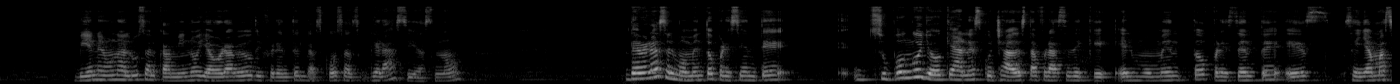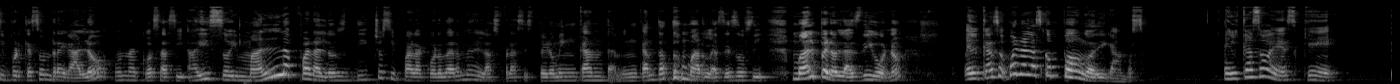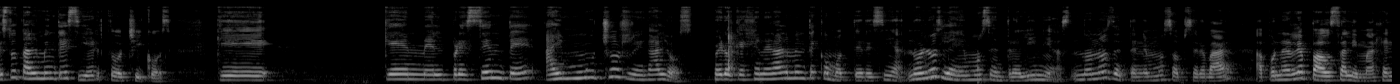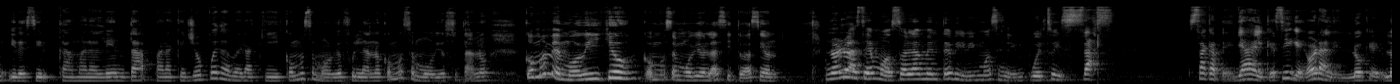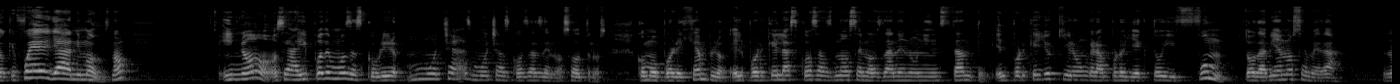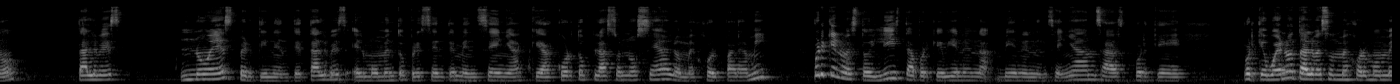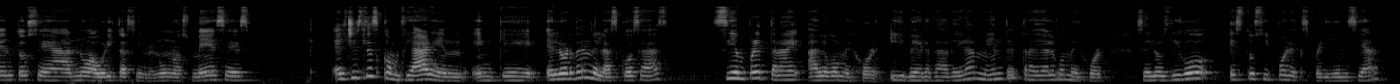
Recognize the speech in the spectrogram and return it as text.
viene una luz al camino y ahora veo diferentes las cosas. Gracias, ¿no? De veras el momento presente, supongo yo que han escuchado esta frase de que el momento presente es, se llama así porque es un regalo, una cosa así. Ay, soy mala para los dichos y para acordarme de las frases, pero me encanta, me encanta tomarlas, eso sí. Mal, pero las digo, ¿no? El caso, bueno, las compongo, digamos. El caso es que es totalmente cierto, chicos, que que en el presente hay muchos regalos, pero que generalmente, como te decía, no los leemos entre líneas, no nos detenemos a observar, a ponerle pausa a la imagen y decir cámara lenta para que yo pueda ver aquí cómo se movió fulano, cómo se movió sutano, cómo me moví yo, cómo se movió la situación. No lo hacemos, solamente vivimos el impulso y ¡zas! sácate, ya el que sigue, órale, lo que, lo que fue, ya ni modos, ¿no? Y no, o sea, ahí podemos descubrir muchas, muchas cosas de nosotros, como por ejemplo, el por qué las cosas no se nos dan en un instante, el por qué yo quiero un gran proyecto y ¡fum! todavía no se me da, ¿no? Tal vez no es pertinente, tal vez el momento presente me enseña que a corto plazo no sea lo mejor para mí, porque no estoy lista, porque vienen, vienen enseñanzas, porque, porque bueno, tal vez un mejor momento sea no ahorita, sino en unos meses, el chiste es confiar en, en que el orden de las cosas siempre trae algo mejor y verdaderamente trae algo mejor. Se los digo, esto sí por experiencia,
